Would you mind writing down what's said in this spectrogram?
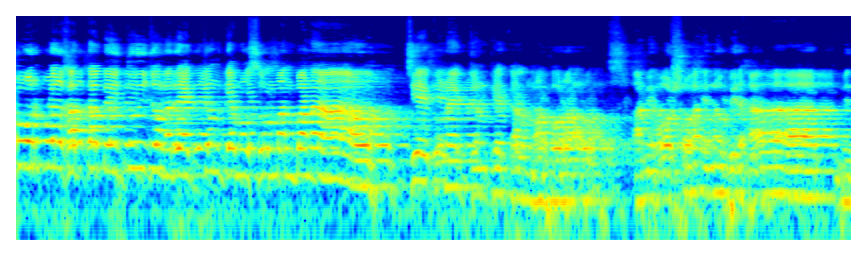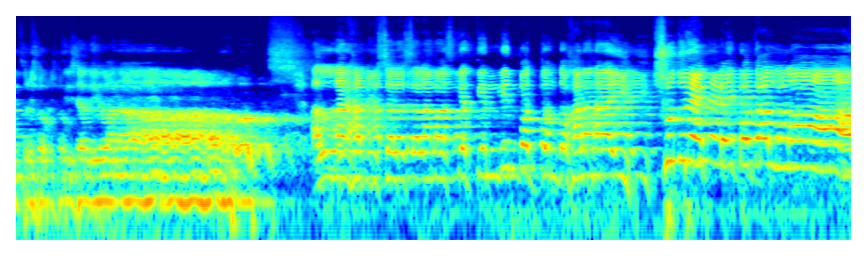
ওমর ইবনুল খাত্তাব এই দুইজনের একজনকে মুসলমান বানাও, যে কোন একজনকে কালমা পড়াও। আমি অসহায় নবীর হাত তো শক্তিশালী বানাও। আল্লাহর হাবিব সাল্লাল্লাহু আলাইহি সাল্লাম আজকে তিন দিন পর্যন্ত খানা নাই। শুধু একটাই কথা আল্লাহ,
